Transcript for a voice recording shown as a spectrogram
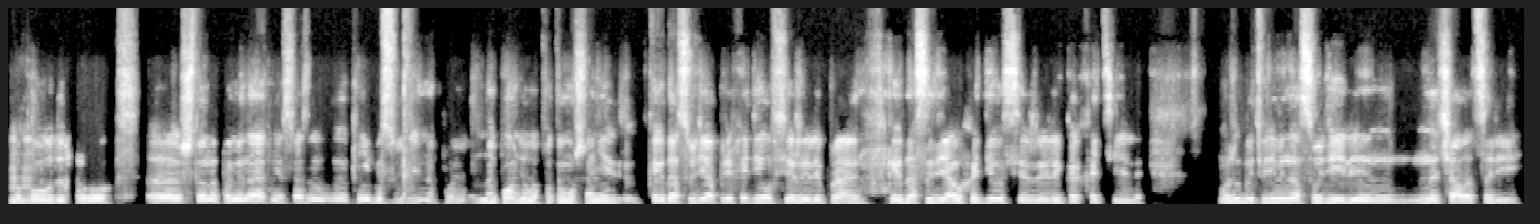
по Мгм. поводу того, э, что напоминает, мне сразу э, книгу судей напомнило, напомнило, потому что они, когда судья приходил, все жили правильно, когда судья уходил, все жили как хотели. Может быть, времена судей или начало царей.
